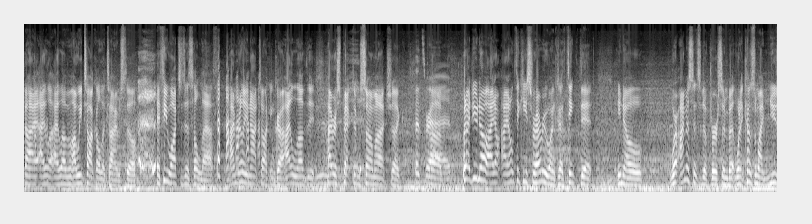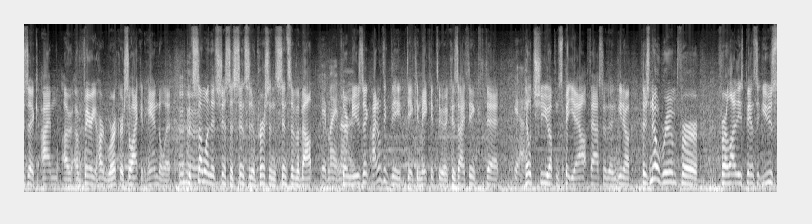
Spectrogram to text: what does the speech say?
I, I, I love him. We talk all the time still. If he watches this, he'll laugh. I'm really not talking crap. I love the. I respect him so much. Like That's uh, rad. but I do know I don't. I don't think he's for everyone because I think that, you know. Where I'm a sensitive person, but when it comes to my music, I'm a, a very hard worker, so I can handle it. But someone that's just a sensitive person, sensitive about Mm-hmm. It might their music, I don't think they, they can make it through it because I think that Yeah. he'll chew you up and spit you out faster than you know. There's no room for for a lot of these bands that use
